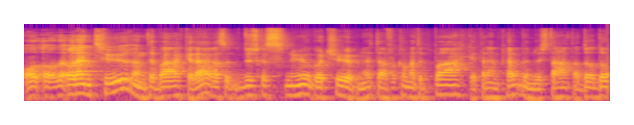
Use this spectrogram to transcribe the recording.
Og, og, og den turen tilbake der altså Du skal snu og gå 20 minutter for å komme tilbake til den puben du starta. Da, da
